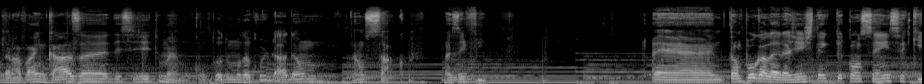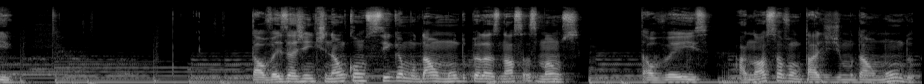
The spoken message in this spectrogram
Gravar em casa é desse jeito mesmo. Com todo mundo acordado é um, é um saco. Mas enfim. É, então, pô, galera, a gente tem que ter consciência que talvez a gente não consiga mudar o mundo pelas nossas mãos. Talvez a nossa vontade de mudar o mundo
